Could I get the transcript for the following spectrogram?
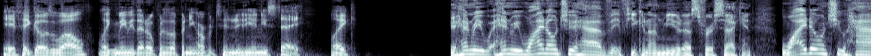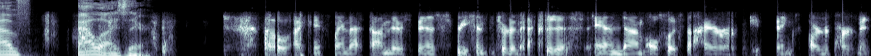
If it goes well, like maybe that opens up a new opportunity and you stay. Like, Henry, Henry, why don't you have? If you can unmute us for a second, why don't you have allies there? Oh, I can explain that. Um, there's been a recent sort of exodus, and um, also it's the hierarchy of things. Our department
